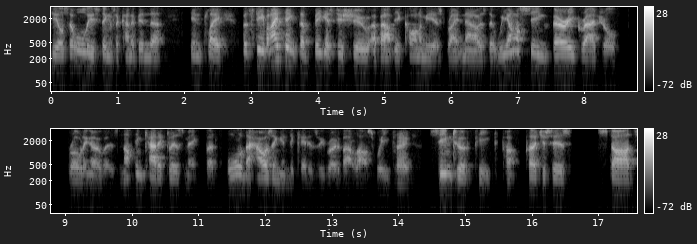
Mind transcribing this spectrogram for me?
deal. So all these things are kind of in play. But Steve, I think the biggest issue about the economy is right now is that we are seeing very gradual rolling overs. Nothing cataclysmic, but all of the housing indicators we wrote about last week. Right. seem to have peaked. Purchases, starts,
